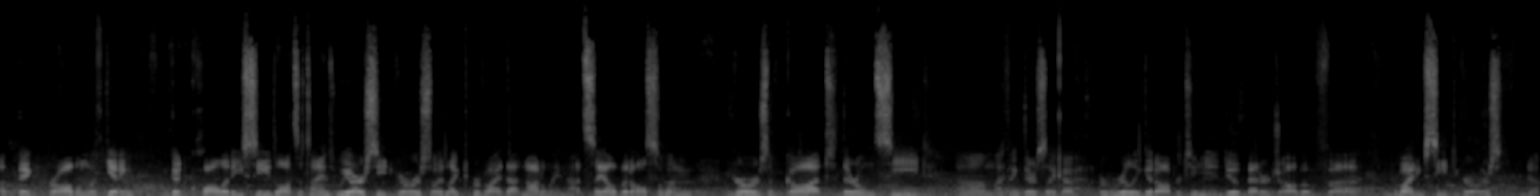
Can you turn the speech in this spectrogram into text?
a big problem with getting good quality seed lots of times. We are seed growers, so I'd like to provide that not only in that sale, but also when growers have got their own seed. Um, I think there's like a, a, really good opportunity to do a better job of uh, providing seed to growers. Yeah.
